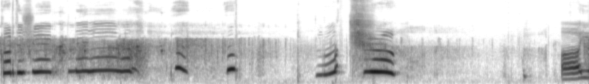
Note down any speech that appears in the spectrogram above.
Kardeşim. Hayır.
